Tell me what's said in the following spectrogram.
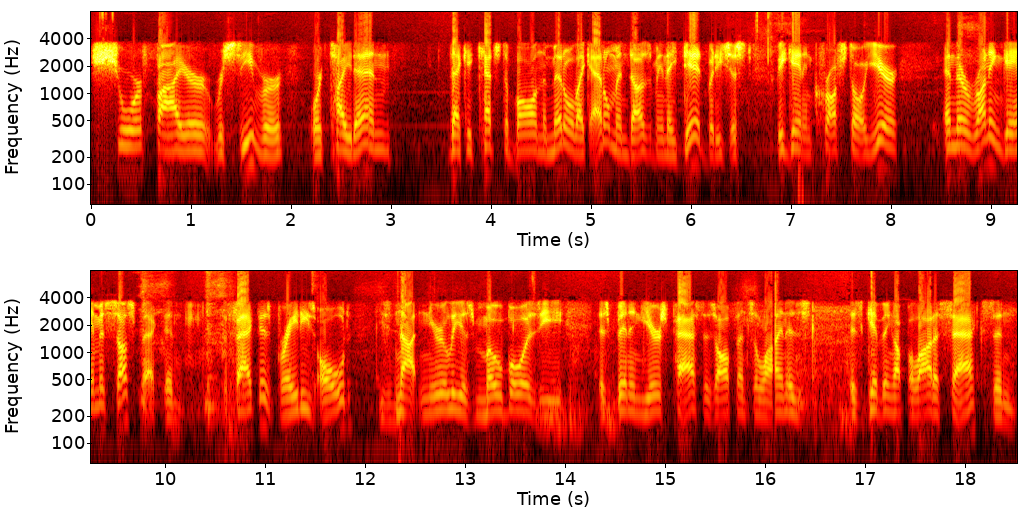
surefire receiver or tight end that could catch the ball in the middle like Edelman does. I mean, they did, but he's just been getting crushed all year. And their running game is suspect. And the fact is, Brady's old. He's not nearly as mobile as he has been in years past. His offensive line is is giving up a lot of sacks. And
